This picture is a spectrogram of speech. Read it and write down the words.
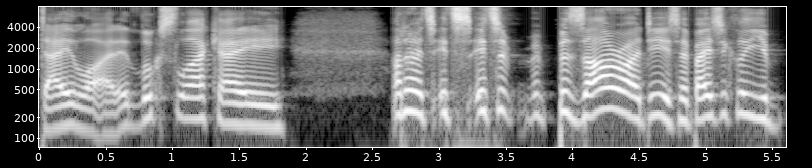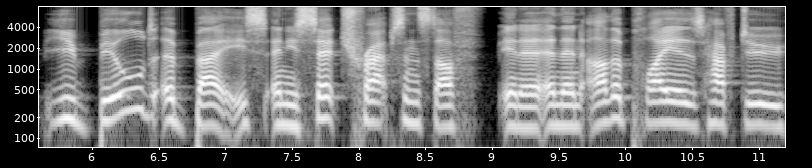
Daylight. It looks like a, I know. It's it's it's a bizarre idea. So basically, you you build a base and you set traps and stuff in it, and then other players have to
